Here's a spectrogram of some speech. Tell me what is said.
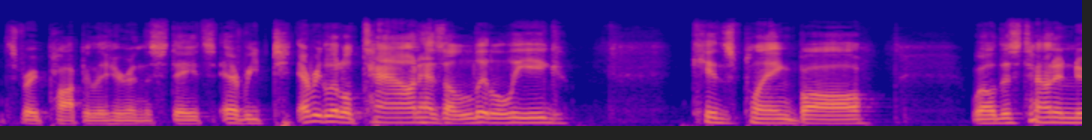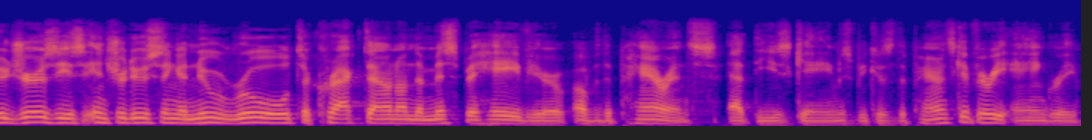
it's very popular here in the States. Every, every little town has a Little League, kids playing ball well, this town in New Jersey is introducing a new rule to crack down on the misbehavior of the parents at these games because the parents get very angry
